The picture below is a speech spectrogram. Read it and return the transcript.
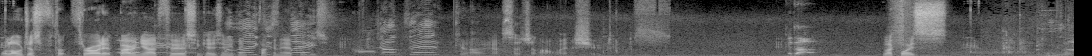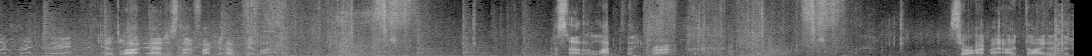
Well, I'll just th throw it at Boneyard first in case anything fucking happens. God, I got such a long way to shoot. Good luck. Like, boys. Good luck. No, just don't fuck it up, your luck. That's not a luck thing, bro. It's alright, mate. I died at the, Be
